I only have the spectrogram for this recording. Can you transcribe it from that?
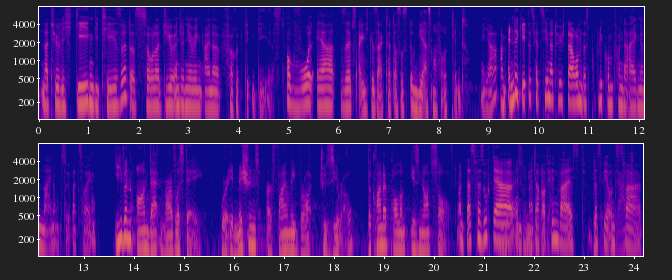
natürlich gegen die These, dass Solar Geoengineering eine verrückte Idee ist. Obwohl er selbst eigentlich gesagt hat, dass es irgendwie erstmal verrückt klingt. Ja, am Ende geht es jetzt hier natürlich darum, das Publikum von der eigenen Meinung zu überzeugen. Even on that marvelous day, where emissions are finally brought to zero, The climate problem is not solved. Und das versucht er, also indem er darauf hinweist, dass wir uns zwar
